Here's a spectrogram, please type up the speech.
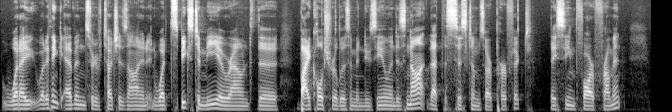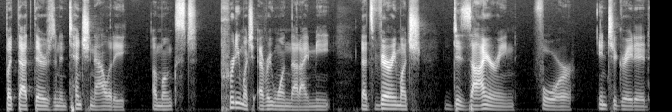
What I what I think Eben sort of touches on, and, and, what speaks to me around the biculturalism in New Zealand, is not that the systems are perfect; they seem far from it, but that there's an intentionality amongst pretty much everyone that I meet that's very much desiring for integrated,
